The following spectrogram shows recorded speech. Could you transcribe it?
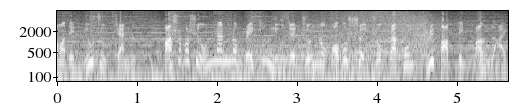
আমাদের ইউটিউব চ্যানেল পাশাপাশি অন্যান্য ব্রেকিং নিউজের জন্য অবশ্যই চোখ রাখুন রিপাবলিক বাংলায়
